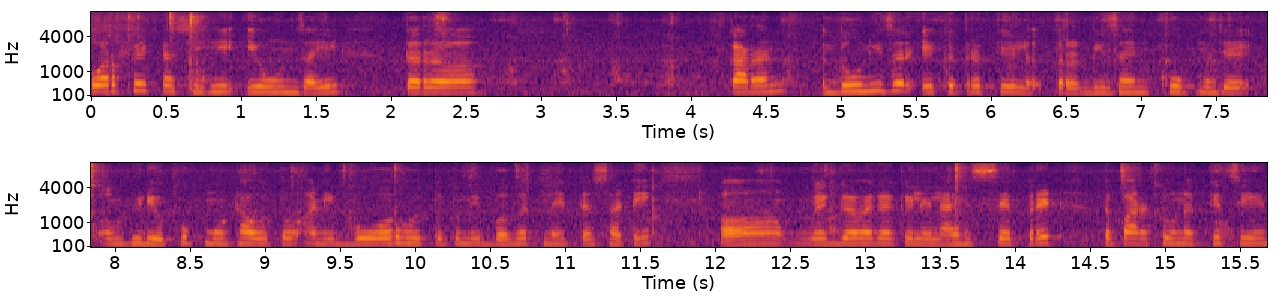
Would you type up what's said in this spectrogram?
परफेक्ट अशी ही येऊन जाईल. तर कारण दोन्ही जर एकत्र केलं तर डिझाईन खूप म्हणजे व्हिडिओ खूप मोठा होतो आणि बोअर होतो तुम्ही बघत नाही. त्यासाठी वेगळं वेगळं केलेलं आहे सेपरेट तर पार्ट टू नक्कीच येईल.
